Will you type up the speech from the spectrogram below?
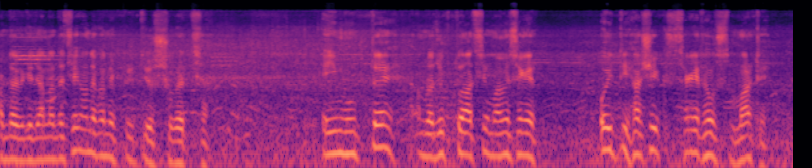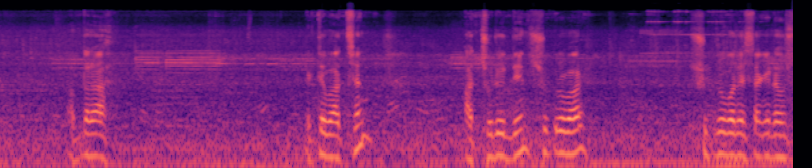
আপনাদেরকে জানাতে চাই, অনেক অনেক প্রীতি ও শুভেচ্ছা। এই মুহূর্তে আমরা যুক্ত আছি ময়মনসিংহের ঐতিহাসিক সাগেট হাউস মাঠে। আপনারা দেখতে পাচ্ছেন, আজ ছুটির দিন, শুক্রবার। শুক্রবারে সার্কিট হাউস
